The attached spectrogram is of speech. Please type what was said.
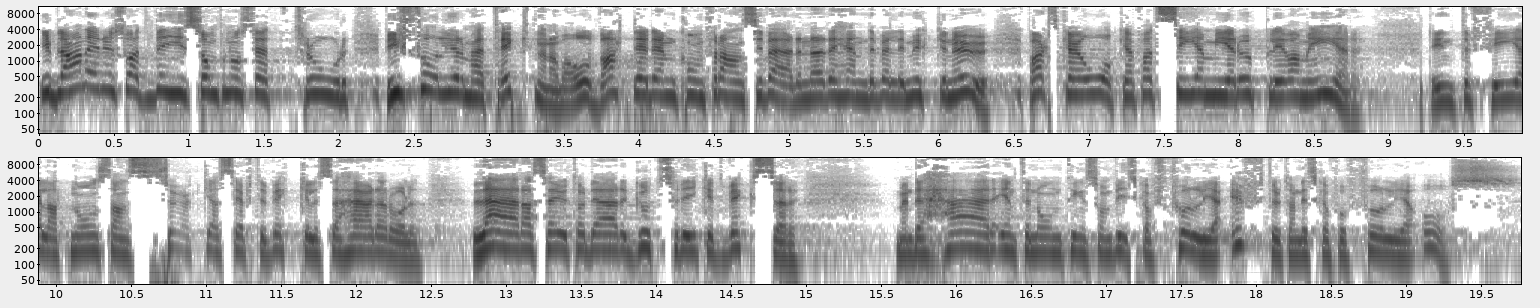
Ibland är det så att vi som på något sätt tror, vi följer de här tecknen och bara, Åh, vart är den konferens i världen där det händer väldigt mycket nu? Vart ska jag åka för att se mer, uppleva mer? Det är inte fel att någonstans söka sig efter väckelse här där och lära sig av där Gudsriket växer. Men det här är inte någonting som vi ska följa efter, utan det ska få följa oss.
